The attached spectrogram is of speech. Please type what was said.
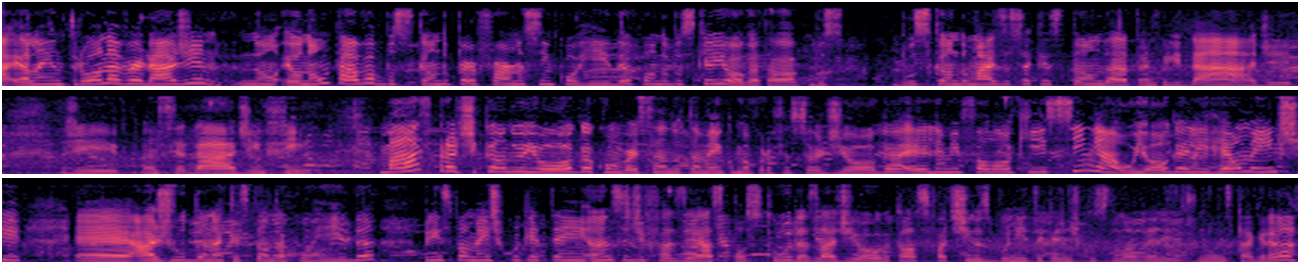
Ah, ela entrou, na verdade, não, eu não estava buscando performance em corrida quando busquei yoga, eu estava bus buscando mais essa questão da tranquilidade, de ansiedade, enfim. Mas praticando yoga, conversando também com meu professor de yoga, ele me falou que sim, o yoga ele realmente é, ajuda na questão da corrida, principalmente porque tem antes de fazer as posturas lá de yoga, aquelas fotinhos bonitas que a gente costuma ver no, no Instagram,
